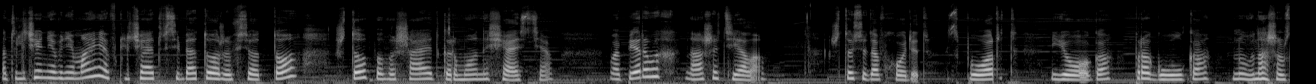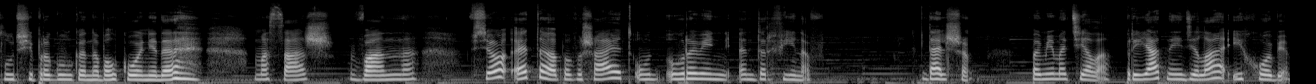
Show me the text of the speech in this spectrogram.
Отвлечение внимания включает в себя тоже все то, что повышает гормоны счастья. Во-первых, наше тело. Что сюда входит? Спорт, йога, прогулка, ну, в нашем случае прогулка на балконе, да, массаж, ванна. Все это повышает уровень эндорфинов. Дальше. Помимо тела, приятные дела и хобби.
